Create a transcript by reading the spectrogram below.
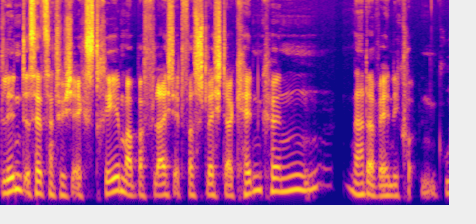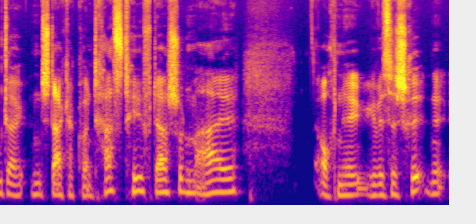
blind ist jetzt natürlich extrem, aber vielleicht etwas schlechter erkennen können. Na, da wäre ein guter, ein starker Kontrast hilft da schon mal. Auch eine gewisse Schritt, eine,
